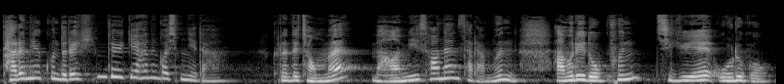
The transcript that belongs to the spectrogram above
다른 일꾼들을 힘들게 하는 것입니다. 그런데 정말 마음이 선한 사람은 아무리 높은 직위에 오르고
